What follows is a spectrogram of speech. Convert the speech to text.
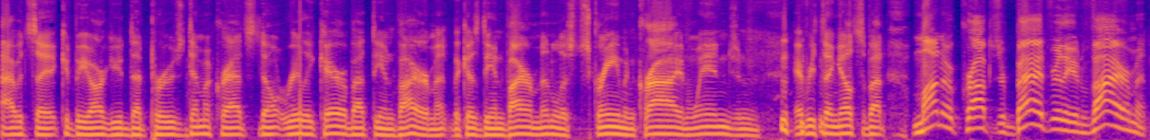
I would say it could be argued that proves Democrats don't really care about the environment because the environmentalists scream and cry and whinge and everything else about monocrops are bad for the environment.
